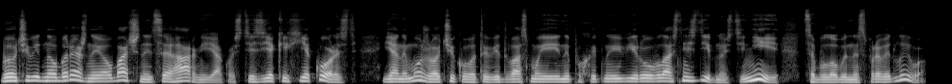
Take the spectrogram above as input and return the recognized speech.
Ви, очевидно, обережний і обачний це гарні якості, з яких є користь. Я не можу очікувати від вас моєї непохитної віри у власні здібності. Ні, це було би несправедливо.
